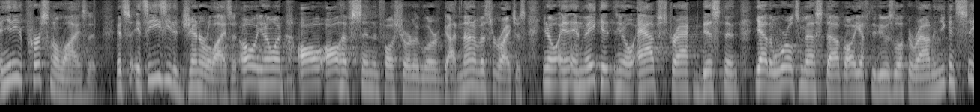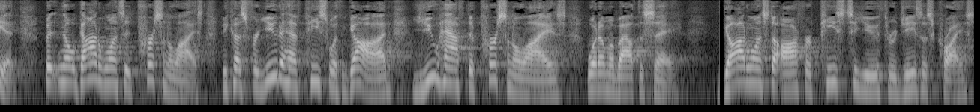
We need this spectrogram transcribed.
And you need to personalize it. It's, it's easy to generalize it. Oh, you know what? All, all have sinned and fall short of the glory of God. None of us are righteous. You know, and, and make it, you know, abstract, distant. Yeah, the world's messed up. All you have to do is look around and you can see it. But no, God wants it personalized. Because for you to have peace with God, you have to personalize what I'm about to say. God wants to offer peace to you through Jesus Christ.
